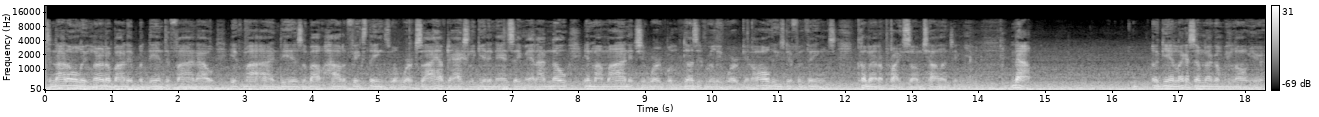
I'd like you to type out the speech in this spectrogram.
to not only learn about it, but then to find out if my ideas about how to fix things would work. So I have to actually get in there and say, man, I know in my mind it should work, but does it really work? And all these different things come at a price, so I'm challenging you. Now, again, like I said, I'm not going to be long here.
